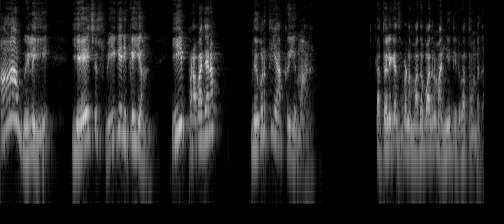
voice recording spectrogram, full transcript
ആ വിളി യേശു സ്വീകരിക്കുകയും ഈ പ്രവചനം നിവൃത്തിയാക്കുകയുമാണ്. കത്തോലിക്ക സഭയുടെ മതബോധനം അഞ്ഞൂറ്റി ഇരുപത്തൊമ്പത്.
